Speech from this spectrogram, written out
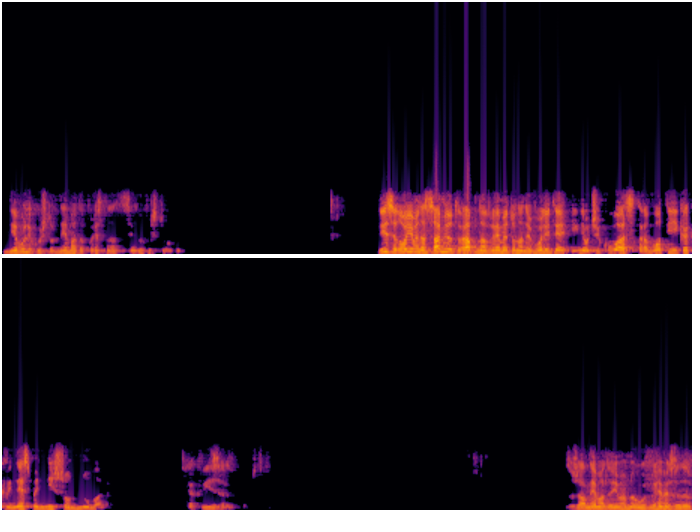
неволи кои што нема да престанат се до Христовото. Ние се наоѓаме на самиот раб на времето на неволите и не очекуваат стравоти и какви не сме ни сонувале. Какви изрази? За жал нема да има многу време за да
